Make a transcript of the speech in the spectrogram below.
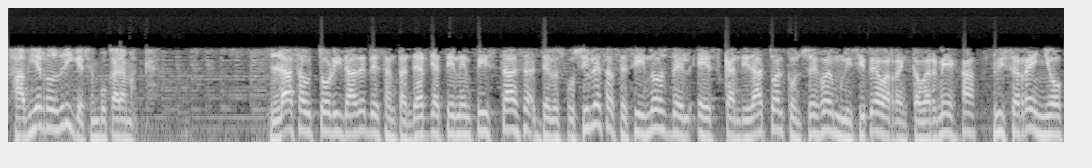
Javier Rodríguez, en Bucaramanga. Las autoridades de Santander ya tienen pistas de los posibles asesinos del ex candidato al Consejo del municipio de Barrancabermeja, Luis Serreño,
